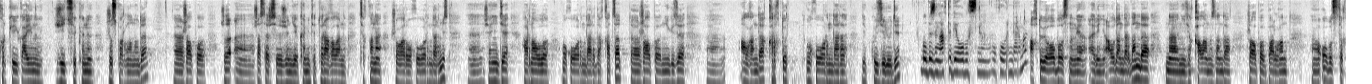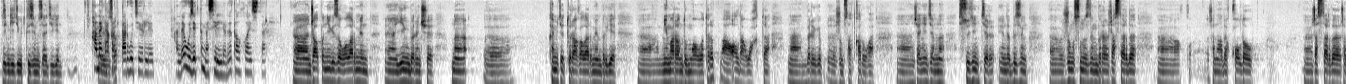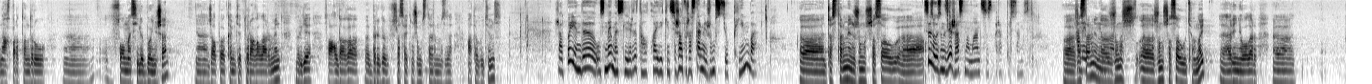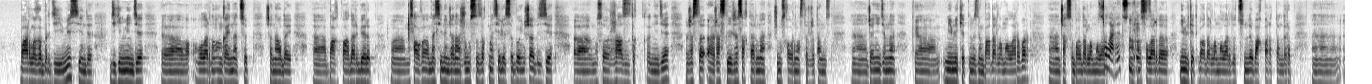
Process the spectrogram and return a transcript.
қыркүйек айының жетісі күні жоспарлануда. Жалпы жастар ісі жөніндегі комитет төрағаларының тек қана жоғары оқу орындары емес және де арнаулы оқу орындары да қатысады. Жалпы негізі алғанда 44 оқу орындары деп көзделуде. Бұл біздің ақтөбе облысының оқу орындары ма? Ақтөбе облысының иә әрине аудандардан да мына неге қаламыздан да жалпы барлығын облыстық деңгейде өткіземіз деген қандай тақырыптар көтеріледі? Қандай өзекті мәселелерді талқылайсыздар? Жалпы негізі олармен ең бірінші мына комитет төрағаларымен бірге меморандумға отырып алдағы уақытта мына бірігіп жұмыс атқаруға және де мына студенттер енді біздің жұмысымыздың бірі жастарды жаңағыдай қолдау жастарды жаңа ақпараттандыру сол мәселе бойынша жалпы комитет төрағаларымен бірге алдағы бірігіп жасайтын жұмыстарымызды атап өтеміз. Жалпы енді осындай мәселелерді талқылайды екенсіз. Жалпы жастармен жұмыс істеу қиын ба? Жастармен жұмыс жасау сіз өзіңіз де жас мамансыз қарап тұрсаңыз. Жастармен жұмыс жұмыс жасау өте ұнайды. Әрине олар барлығы бірдей емес. Енді дегенмен де олардың ыңғайына түсіп жаңағыдай бағыт бағдар беріп мысалға мәселен жаңа жұмыссыздық мәселесі бойынша бізде осы жаздық неде жас ел жасақтарына жұмысқа орналастырып жатамыз. Және де мына мемлекетіміздің бағдарламалары бар. Жақсы бағдарламалар. Соларды түсіндіресіз. соларды мемлекеттік бағдарламаларды түсіндіріп ақпараттандырып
